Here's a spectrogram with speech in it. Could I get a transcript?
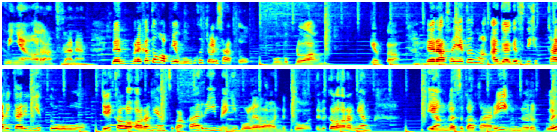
minyak orang asli sana. Hmm. Dan mereka tuh nggak punya bubuk kecuali satu, bubuk doang, gitu. Hmm. Dan rasanya tuh emang agak-agak sedikit kari-kari gitu. Jadi kalau orang yang suka kari, Maggie boleh lah on the go. Tapi kalau orang yang yang nggak suka kari, menurut gue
